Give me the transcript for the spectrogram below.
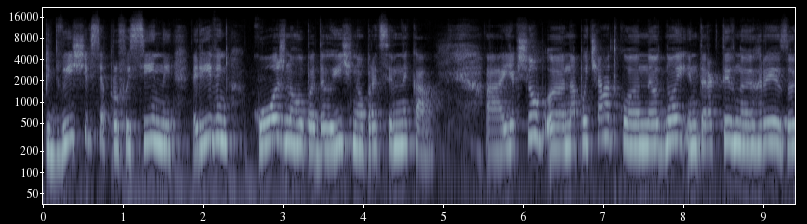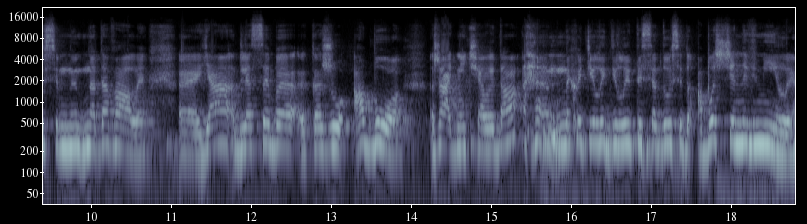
підвищився професійний рівень кожного педагогічного працівника. Якщо е, на початку не одної інтерактивної гри зовсім не надавали, е, я для себе кажу або жаднічали, да? не хотіли ділитися досвідом, або ще не вміли.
